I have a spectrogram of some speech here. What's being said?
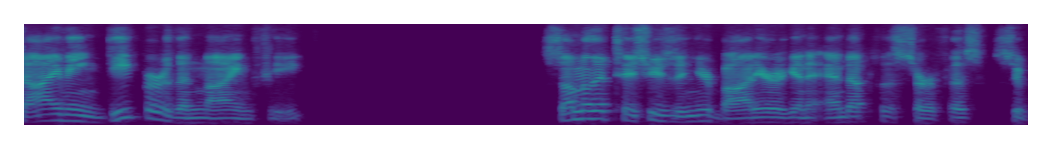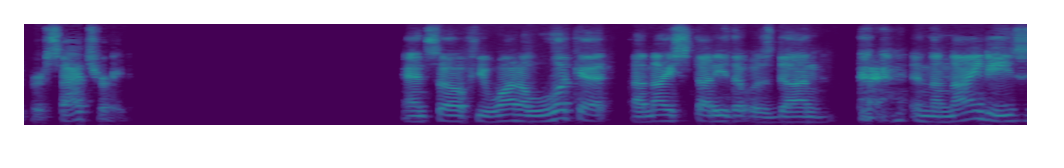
diving deeper than nine feet, some of the tissues in your body are going to end up to the surface supersaturated. And so if you want to look at a nice study that was done in the 90s,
